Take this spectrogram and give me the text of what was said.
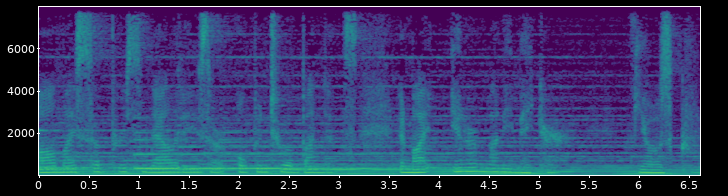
All my subpersonalities are open to abundance, and my inner moneymaker feels great.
